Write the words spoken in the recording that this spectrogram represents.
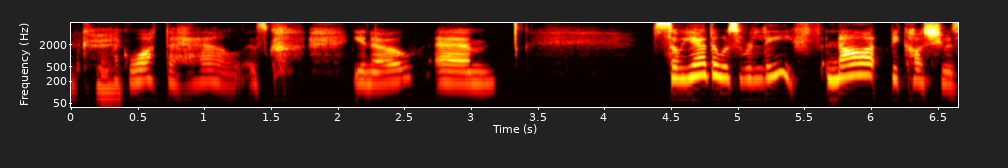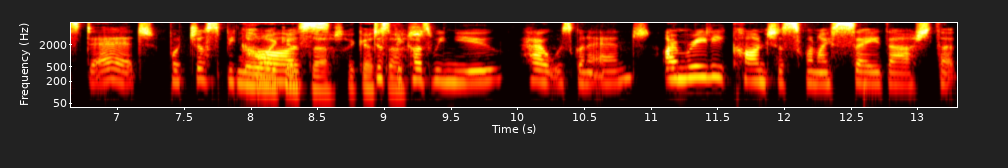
Okay. Like, what the hell is, you know? Um, so yeah, there was relief, not because she was dead, but just because No, I get that, I get just that. because we knew how it was going to end. I'm really conscious when I say that that,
